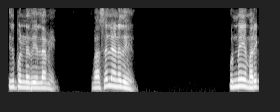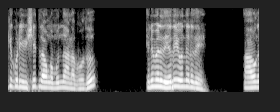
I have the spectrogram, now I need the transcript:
இது பண்ணது எல்லாமே. வசல் எனது உண்மையை மறைக்கக்கூடிய விஷயத்தில் அவங்க முன்னான போது இனிமேல் இது எதை வந்து என்னது அவங்க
